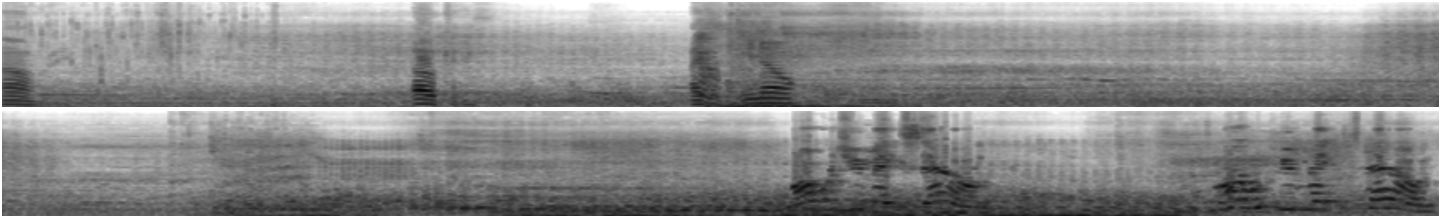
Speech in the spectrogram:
All right. Okay. I, you know, Why would you make sound? Why would you make sound?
